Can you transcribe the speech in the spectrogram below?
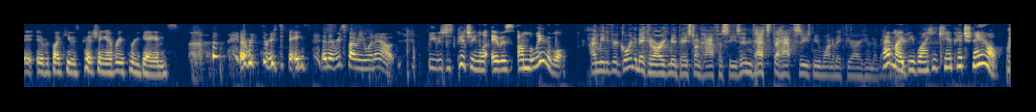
it, it was like he was pitching every three games, every three days, and every time he went out, he was just pitching. It was unbelievable. I mean, if you're going to make an argument based on half a season, that's the half season you want to make the argument about. That might right? be why he can't pitch now.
